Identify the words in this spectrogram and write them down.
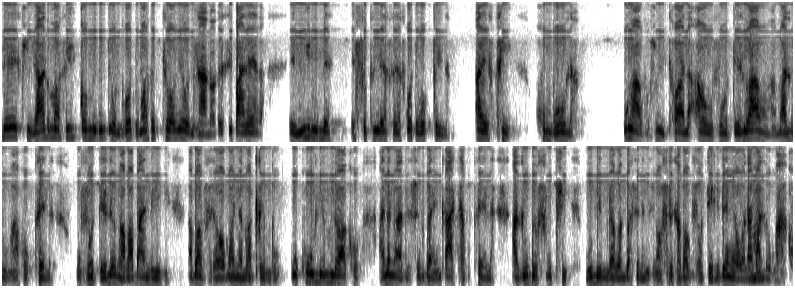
lethi njalo uma siyiqomile intombi kodwa uma sekuthiwa kuyondlalwa besibaleka yini le ehlupha i-EFF kodwa kokugcina IFP khumbula ungabe usuyithwala awuvotelwanga ngamalungu akho kuphela uvotelwe ngababaleki abavela kwamanye amaqembu. Ukulimi lwakho alingabe seluba inkatha kuphela alube futhi ulimi labantu baseningizimu Afrika abakuvotele bengewona amalungu akho.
